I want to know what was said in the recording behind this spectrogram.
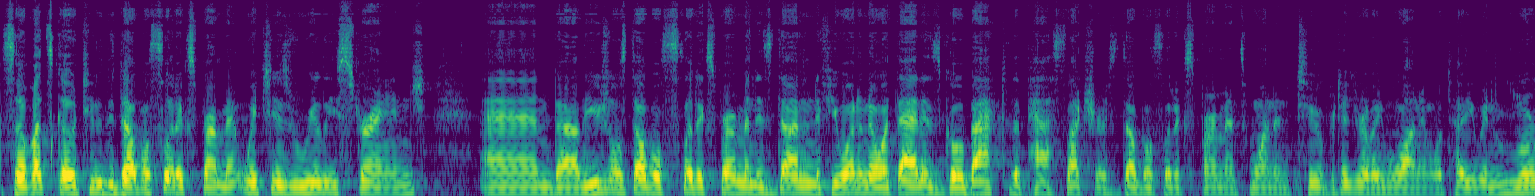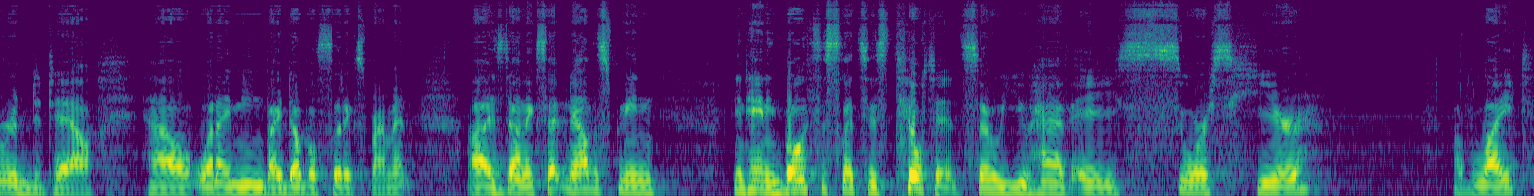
so let's go to the double slit experiment, which is really strange. And uh, the usual double slit experiment is done. And if you want to know what that is, go back to the past lectures, double slit experiments 1 and 2, particularly 1. It will tell you in lurid detail how, what I mean by double slit experiment uh, is done, except now the screen containing both the slits is tilted. So you have a source here of light.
